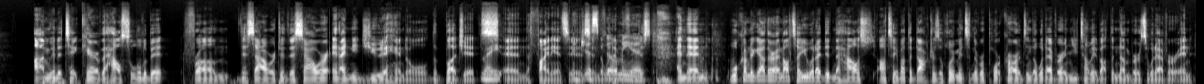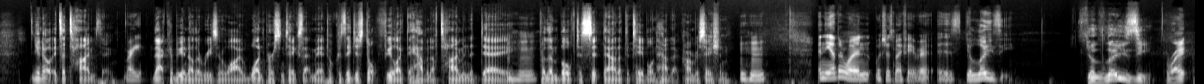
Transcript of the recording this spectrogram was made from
i'm going to take care of the house a little bit from this hour to this hour and i need you to handle the budgets Right. and the finances and, just the whatever in. and then we'll come together and I'll tell you what I did in the house. I'll tell you about the doctor's appointments and the report cards and the whatever, and you tell me about the numbers or whatever. And you know, it's a time thing. Right. That could be another reason why one person takes that mantle because they just don't feel like they have enough time in the day Mm-hmm. for them both to sit down at the table and have that conversation. And the other one, which is my favorite, is you're lazy. You're lazy, right?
